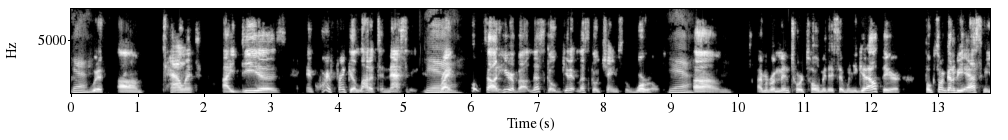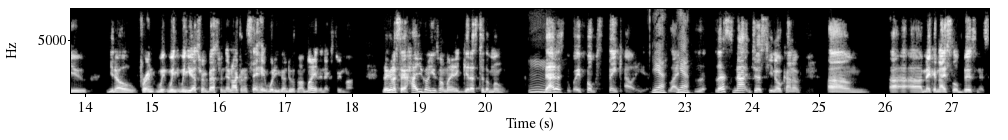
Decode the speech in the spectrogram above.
Yeah. with um, talent, ideas, and quite frankly, a lot of tenacity. Yeah. Right? Folks out here about let's go get it, let's go change the world. Yeah. Um, I remember a mentor told me they said when you get out there, folks aren't going to be asking you, you know, for when, when when you ask for investment, they're not going to say, hey, what are you going to do with my money in the next three months? They're going to say, how are you going to use my money to get us to the moon? Mm. That is the way folks think out here. yeah. Like, yeah. l- let's not just, you know, kind of um, uh, uh, make a nice little business.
